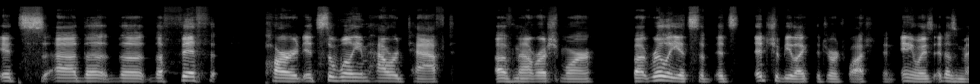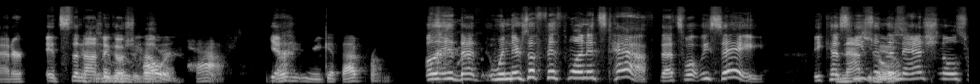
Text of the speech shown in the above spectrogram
it's uh, the the the fifth part. It's the William Howard Taft of Mount Rushmore, but really it's the it's it should be like the George Washington. Anyways, it doesn't matter. It's the non-negotiable. Howard Taft. Yeah. Where did you get that from? Well, it, that when there's a fifth one, it's Taft. That's what we say because he's in the Nationals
